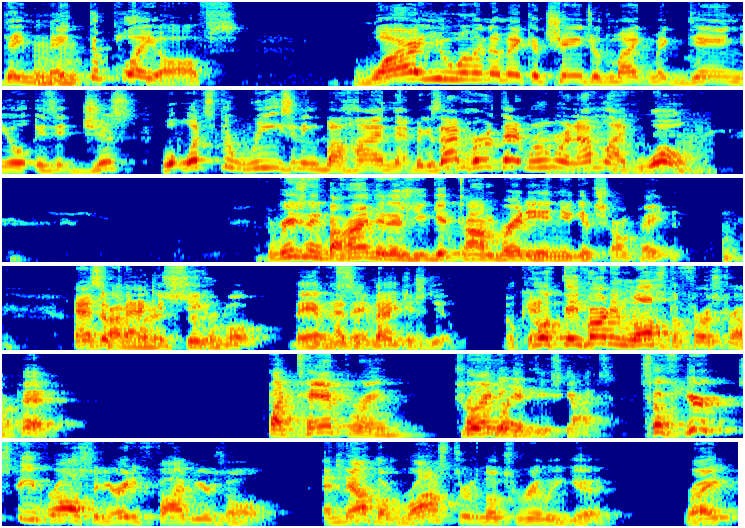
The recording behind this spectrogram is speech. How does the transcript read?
They mm-hmm. make the playoffs. Why are you willing to make a change with Mike McDaniel? Is it just what, what's the reasoning behind that? Because I've heard that rumor and I'm like, whoa. The reasoning behind it is you get Tom Brady and you get Sean Payton. As a package a Super Bowl. They have the As same agent. Deal. Okay. Look, they've already lost the first round pick by tampering trying to get these guys. So if you're Steve Ross and you're 85 years old, and now the roster looks really good, right?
